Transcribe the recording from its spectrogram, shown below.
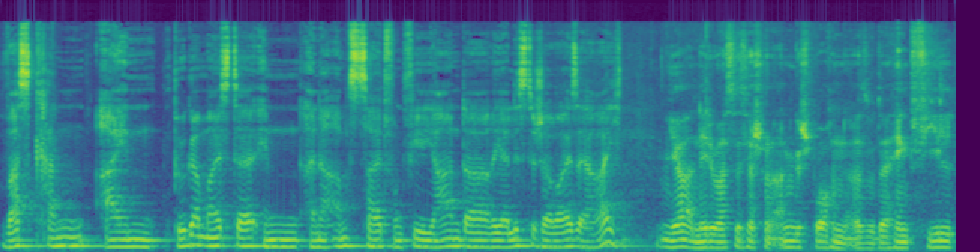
was kann ein Bürgermeister in einer Amtszeit von vier Jahren da realistischerweise erreichen? Ja, nee, du hast es ja schon angesprochen. Also da hängt viel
